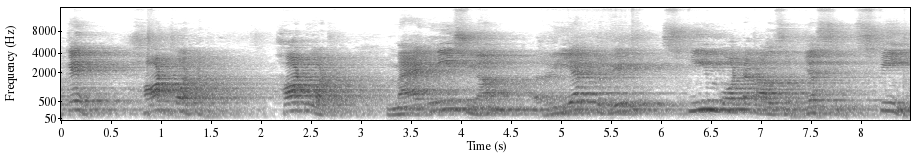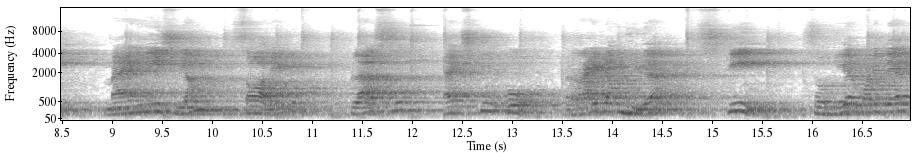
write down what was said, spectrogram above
Okay. Hot water. Hot water. Magnesium react with steam water also. Just steam. Magnesium solid plus H2O. Write down here steam. So here what is there?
